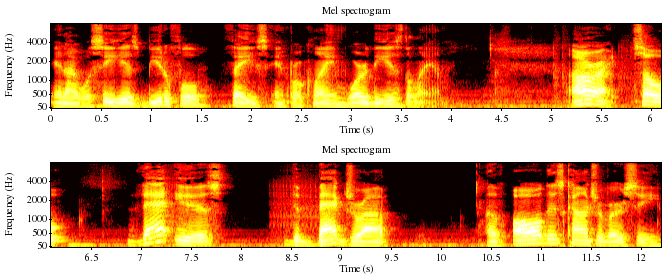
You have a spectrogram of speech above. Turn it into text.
and I will see his beautiful face and proclaim, Worthy is the Lamb. All right, so that is the backdrop of all this controversy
